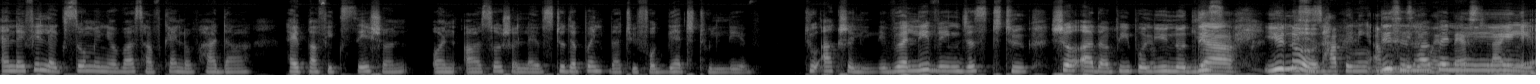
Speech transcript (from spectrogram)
And I feel like so many of us have kind of had a hyperfixation on our social lives to the point that we forget to live. To actually live. We're living just to show other people, you know, this Yeah. you know this is happening. I'm this living is happening my best life.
